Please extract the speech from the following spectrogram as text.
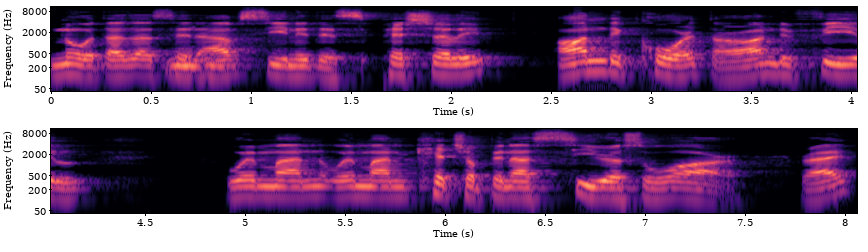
Note, as I said, mm-hmm. I've seen it especially on the court or on the field when man when man catch up in a serious war, right?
